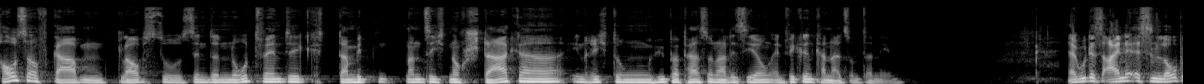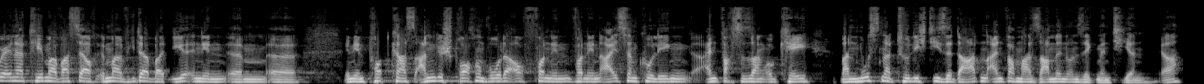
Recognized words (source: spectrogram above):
Hausaufgaben glaubst du sind denn notwendig, damit man sich noch stärker in Richtung Hyperpersonalisierung entwickeln kann als Unternehmen? Ja gut, das eine ist ein Low-Brainer-Thema, was ja auch immer wieder bei dir in den ähm, äh, in den Podcasts angesprochen wurde, auch von den von den ISAM-Kollegen, einfach zu sagen, okay, man muss natürlich diese Daten einfach mal sammeln und segmentieren, ja.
